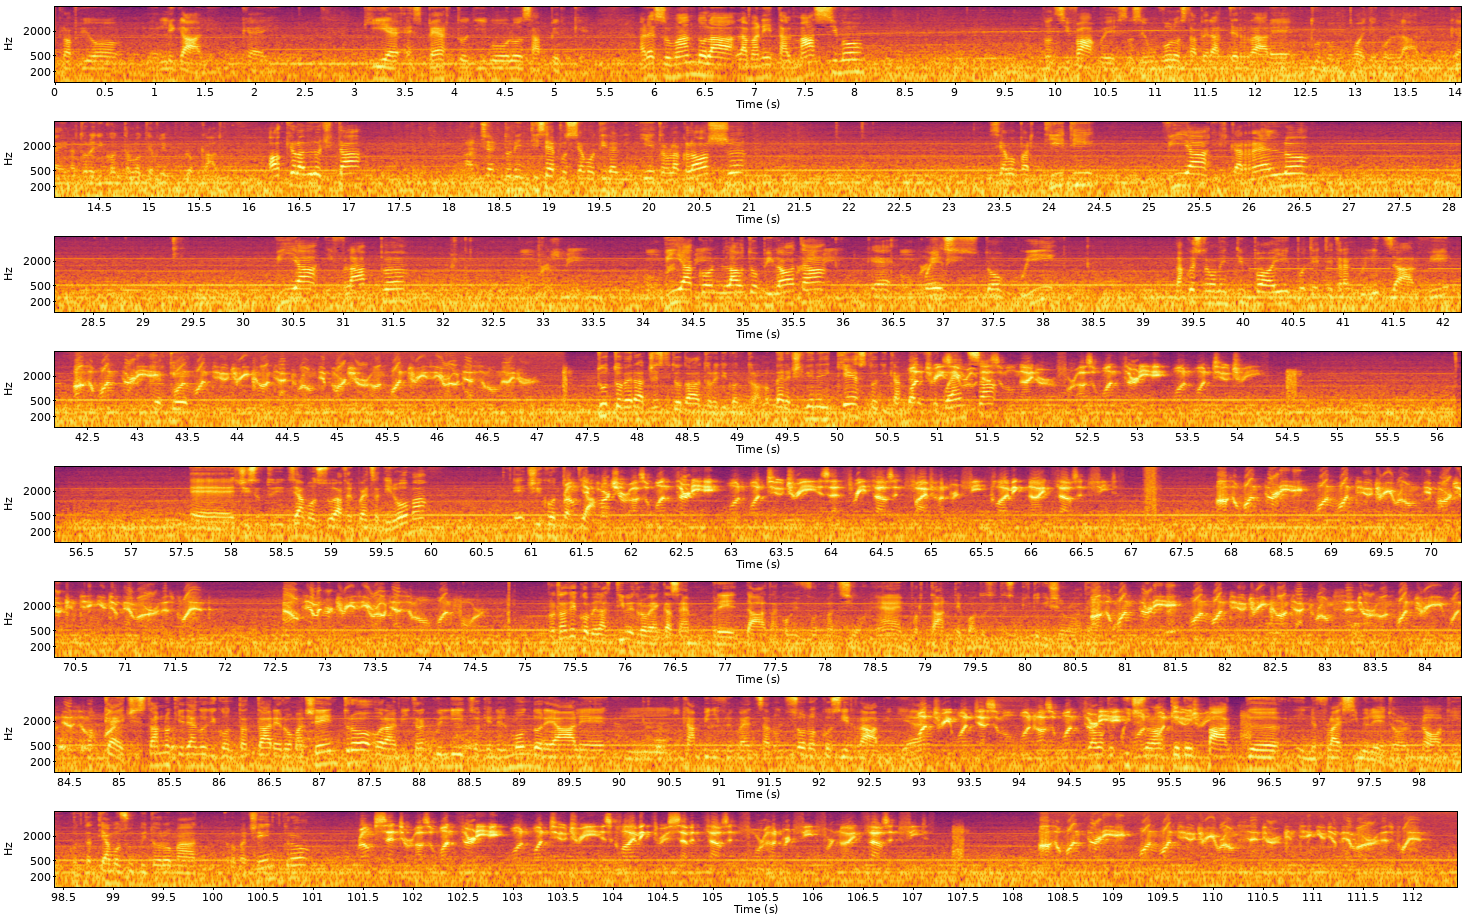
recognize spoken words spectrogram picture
proprio eh, legali, ok? Chi è esperto di volo sa perché. Adesso mando la, la manetta al massimo. Non si fa questo, se un volo sta per atterrare tu non puoi decollare, ok? La torre di controllo ti avrebbe bloccato. Occhio alla velocità, a 126 possiamo tirare indietro la cloche. Siamo partiti. Via il carrello. Via i flap. Via con l'autopilota che è questo qui da questo momento in poi potete tranquillizzarvi perché tutto verrà gestito dalla torre di controllo. Bene, ci viene richiesto di cambiare frequenza. E ci sintonizziamo sulla frequenza di Roma. e ci contattiamo. departure Oza 138112 tree is at 3,500 feet, climbing 9,000 feet. Oza 138112 tree Rome departure continue to MR as planned. Altimeter tree 0 decimal 14. Notate come l'altimetro venga sempre data come informazione, eh, è importante quando siete soprattutto vicino alla terra. 138112 tree contact Rome center on 1 tree 1 decimal Ok, ci stanno chiedendo di contattare Roma Centro, ora vi tranquillizzo che nel mondo reale i, cambi di frequenza non sono così rapidi, eh. 1 tree 1 decimal 1 Oza Diciamo che qui ci sono anche dei 13812 bug in Fly Simulator noti. Contattiamo subito Roma, Roma Centro. Rome Center Oza 138112 tree is climbing through 7,400 feet for 9,000 feet. Oza 138112 tree Rome Center continue to MR as planned.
